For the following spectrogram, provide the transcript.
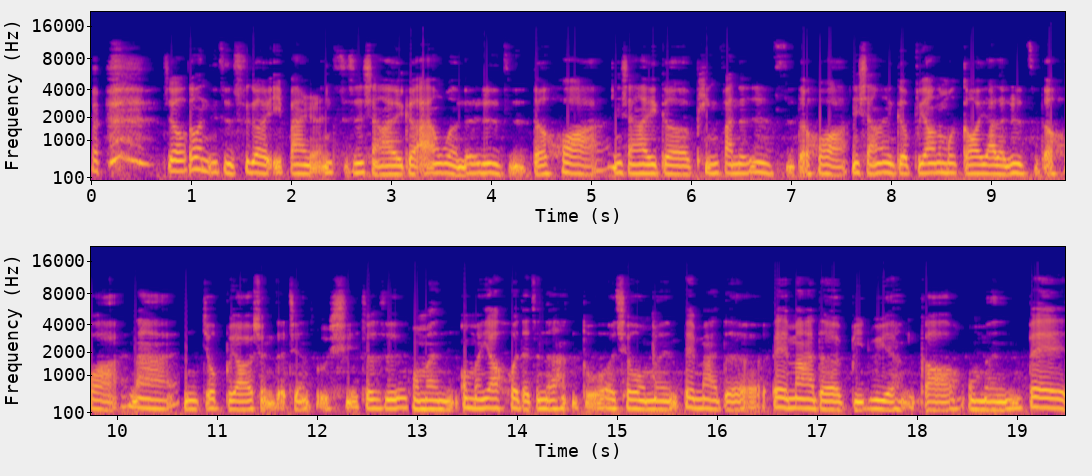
就如果你只是个一般人，只是想要一个安稳的日子的话，你想要一个平凡的日子的话，你想要一个不要那么高压的日子的话，那你就不要选择建筑系。就是我们我们要会的真的很多，而且我们被骂的被骂的比率也很高。我们被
